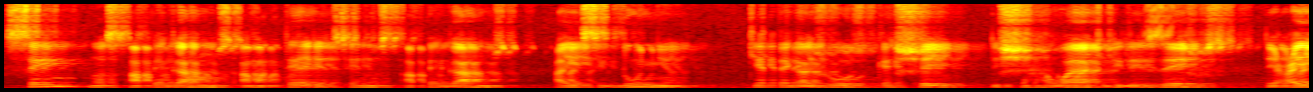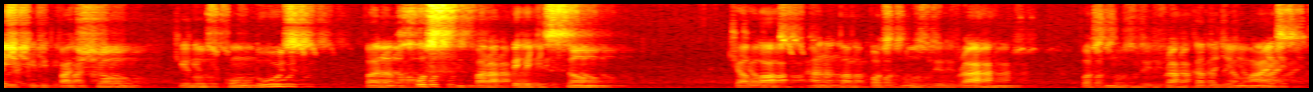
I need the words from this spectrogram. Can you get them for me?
sem nos apegarmos à matéria, sem nos apegarmos a esse dunya que é pegajoso, que é cheio de shahwat, de desejos, de ishq, de paixão, que nos conduz para husn, para a perdição. Que Allah subhanahu wa ta'ala possa nos livrar, possa nos livrar cada dia mais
